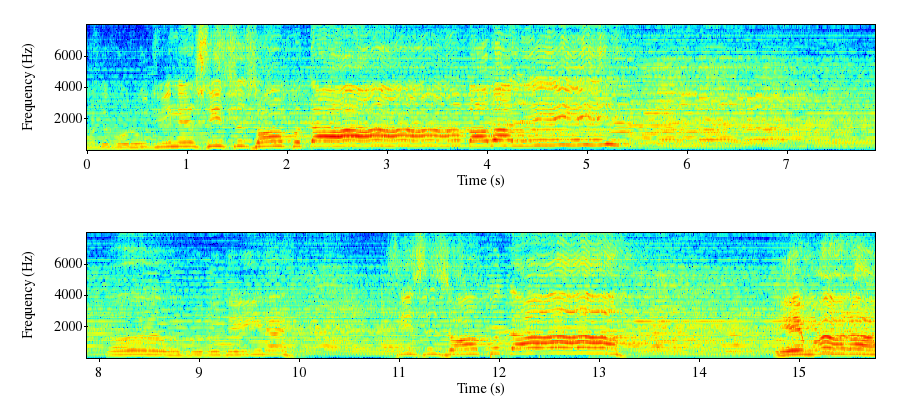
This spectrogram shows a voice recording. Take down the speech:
સદગુરુજીને શીશ સોંપતા બાબાજી. ઓ ગુરુજીને શીશ સોંપતા એ મારા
